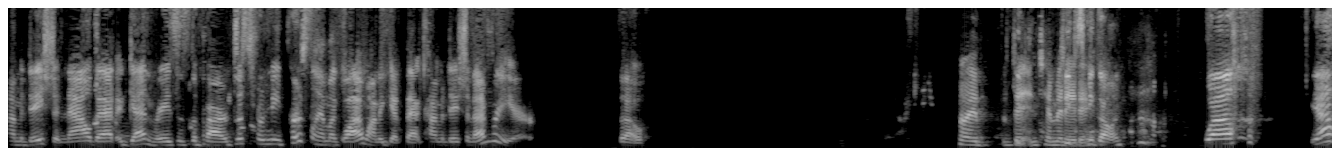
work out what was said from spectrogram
commendation, now that again raises the bar. Just for me personally, I'm like, well, I want to get that commendation every year. So Probably a bit keeps me going. Well, yeah,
